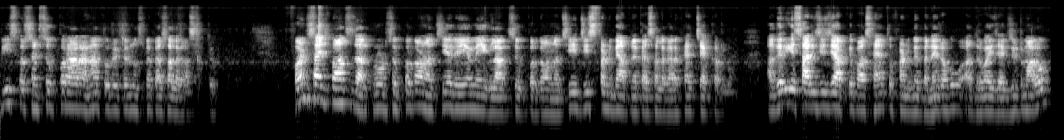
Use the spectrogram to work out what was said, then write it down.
बीस परसेंट से ऊपर आ रहा है ना तो रिटर्न उसमें पैसा लगा सकते हो। फंड साइज़ पाँच हज़ार करोड़ से ऊपर का होना चाहिए, और एम एक लाख से ऊपर का होना चाहिए। जिस फंड में आपने पैसा लगा रखा है चेक कर लो। अगर ये सारी चीज़ें आपके पास हैं तो फंड में बने रहो अदरवाइज़ एग्जिट मारो,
